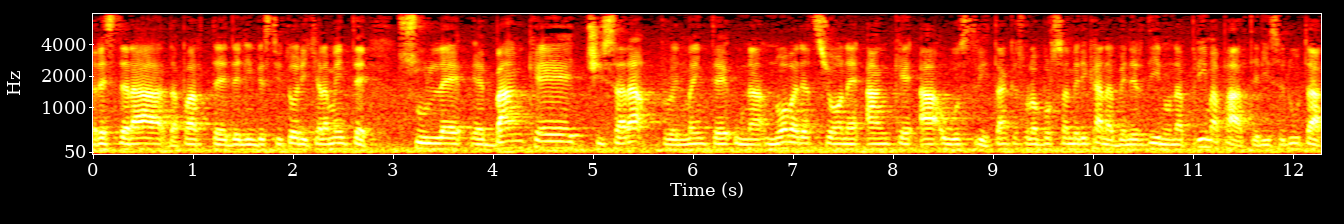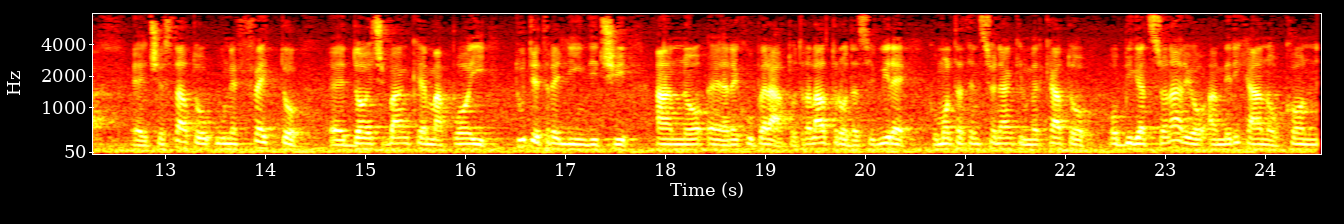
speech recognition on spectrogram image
resterà da parte degli investitori chiaramente sulle eh, banche, ci sarà probabilmente una nuova reazione anche a Wall Street, anche sulla borsa americana venerdì in una prima parte di seduta eh, c'è stato un effetto eh, Deutsche Bank ma poi tutti e tre gli indici hanno eh, recuperato. Tra l'altro da seguire con molta attenzione anche il mercato obbligazionario americano con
